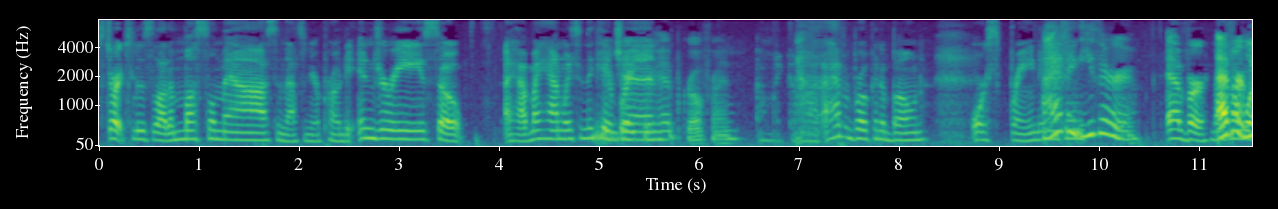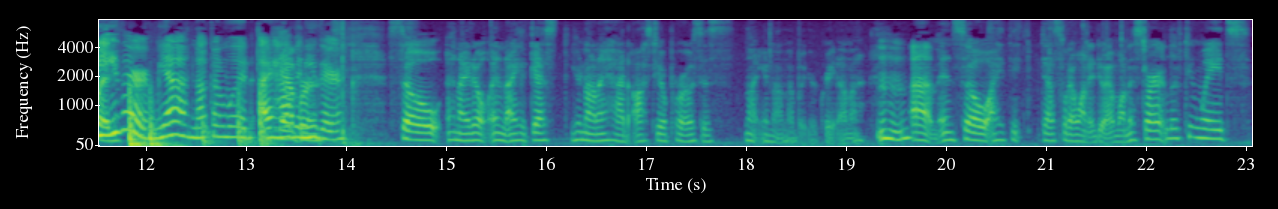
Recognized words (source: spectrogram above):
start to lose a lot of muscle mass, and that's when you're prone to injuries. So I have my hand weights in the You kitchen. break your hip, girlfriend? Oh my god, I haven't broken a bone or sprained anything. I haven't either. ever. knock Ever. Me either. Yeah. Knock on wood. I haven't either. So, and I don't, and I guess your nana had osteoporosis. Not your nana, but your great nana. Mm-hmm. Um, and so I think that's what I want to do. I want to start lifting weights,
